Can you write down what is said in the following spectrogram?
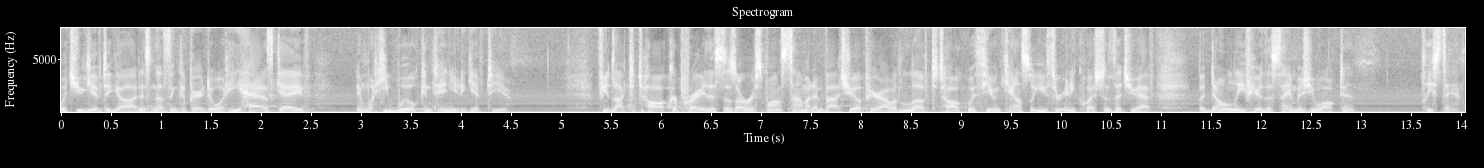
what you give to God is nothing compared to what He has gave and what He will continue to give to you. If you'd like to talk or pray, this is our response time. I'd invite you up here. I would love to talk with you and counsel you through any questions that you have, but don't leave here the same as you walked in. Please stand.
